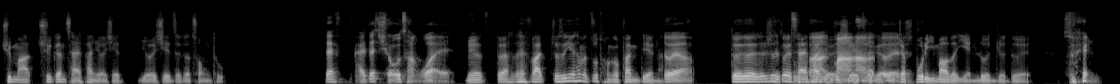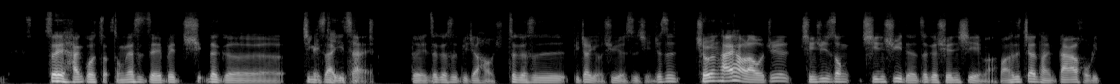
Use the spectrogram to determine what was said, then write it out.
去骂去跟裁判有一些有一些这个冲突，在还在球场外、欸、没有对啊，在饭就是因为他们住同个饭店啊。对啊，对对，就是对裁判有一些这个比较不礼貌的言论，就对。所以、嗯、所以韩国总总该是直接被去那个禁赛一场。对，这个是比较好，这个是比较有趣的事情。就是球员还好啦，我觉得情绪中情绪的这个宣泄嘛，反而是教练团大家火力，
